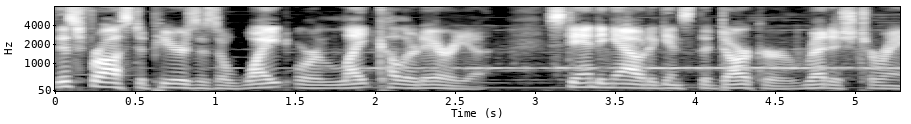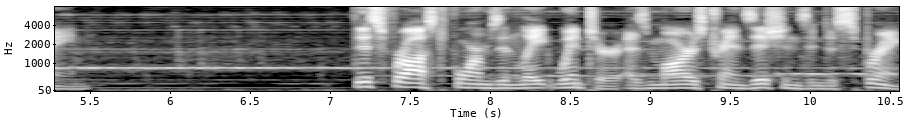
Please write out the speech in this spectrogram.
This frost appears as a white or light-colored area, standing out against the darker, reddish terrain. This frost forms in late winter as Mars transitions into spring.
